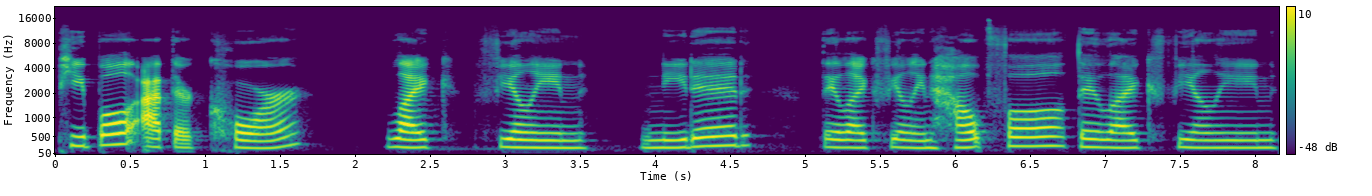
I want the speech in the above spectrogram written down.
People at their core like feeling needed, they like feeling helpful, they like feeling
